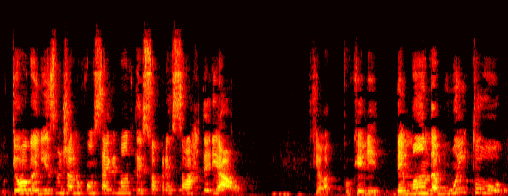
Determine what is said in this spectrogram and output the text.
O teu organismo já não consegue manter sua pressão arterial, porque, ela, porque ele demanda muito,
